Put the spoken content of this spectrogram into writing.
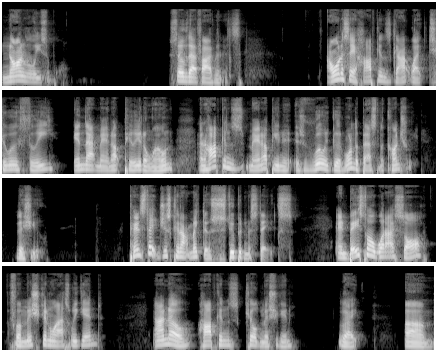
non releasable. So that five minutes. I want to say Hopkins got like two or three in that man up period alone. And Hopkins' man up unit is really good, one of the best in the country this year. Penn State just cannot make those stupid mistakes. And based on what I saw from Michigan last weekend, and I know Hopkins killed Michigan, right? Um,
